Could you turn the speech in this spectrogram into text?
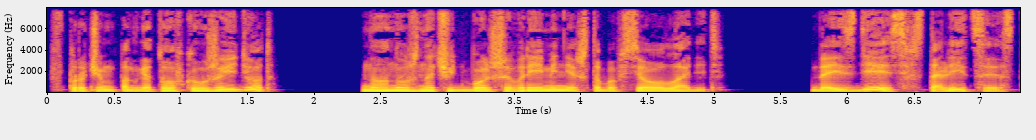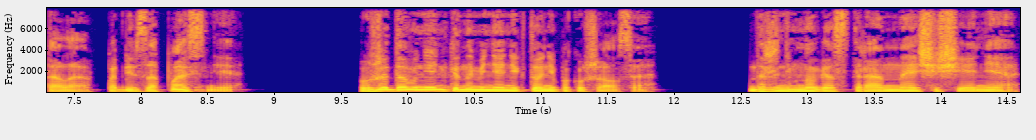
Впрочем, подготовка уже идет. Но нужно чуть больше времени, чтобы все уладить. Да и здесь, в столице, стало побезопаснее. Уже давненько на меня никто не покушался. Даже немного странное ощущение.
